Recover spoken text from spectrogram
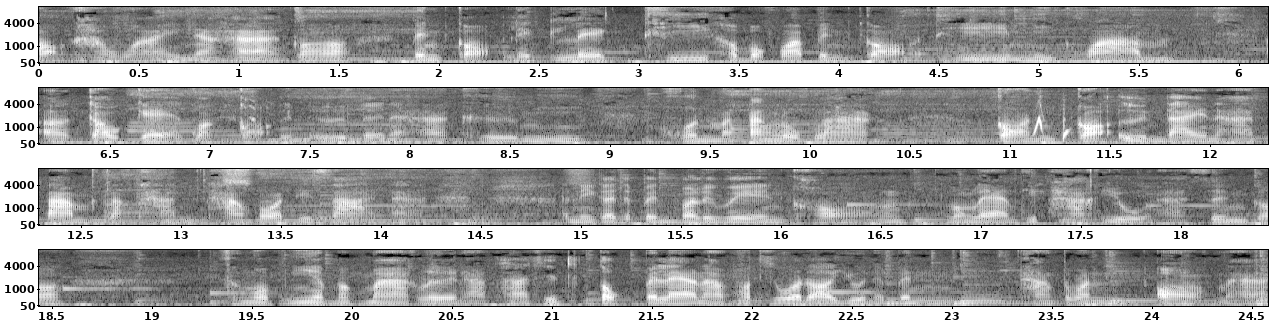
เกาะคาวายนะคะ ก็เป็นเกาะเล็กๆ ที่เขาบอกว่าเป็นเกาะที่มีความเก่าแก่กว่าเกาะอื่นๆเลยนะฮะ คือมีคนมาตั้งลกลากก่อนเกาะอื่นใดนะฮะ ตามหลักฐานทางประวัติศาสตร์นะ อันนี้ก็จะเป็นบริเวณของโรงแรมที่พักอยู่นะ ซึ่งก็ สงบเงียบมากๆเลยนะพระอาทิตย์ตกไปแล้วนะเพราะที่ว่าดอยอยู่เนี่ยเป็นทางตะวันออกนะฮะ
